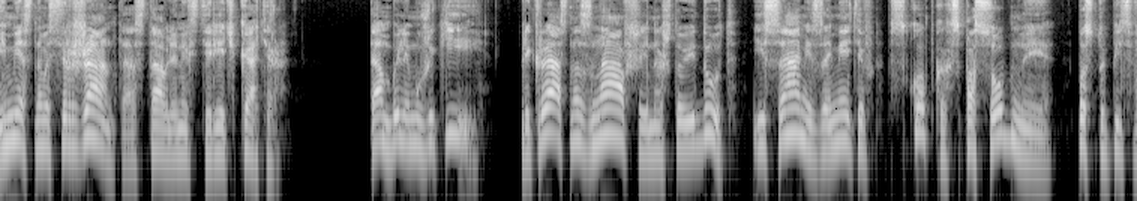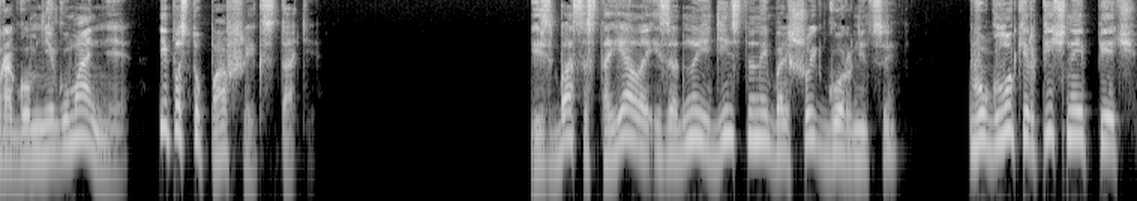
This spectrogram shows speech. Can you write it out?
и местного сержанта, оставленных стеречь катер. Там были мужики, прекрасно знавшие, на что идут, и сами, заметив в скобках, способные поступить с врагом негуманнее и поступавшие кстати. Изба состояла из одной единственной большой горницы. В углу кирпичная печь,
